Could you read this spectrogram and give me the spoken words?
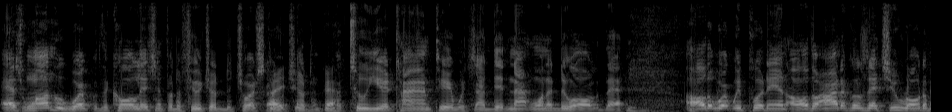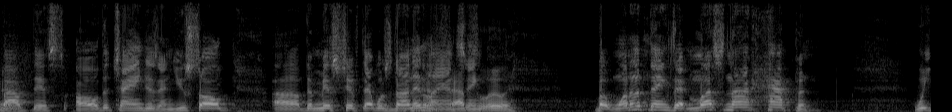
As one who worked with the Coalition for the Future of Detroit School Right. Children, Yeah. a two-year time period, which I did not want to do all of that. All the work we put in, all the articles that you wrote about this, all the changes, and you saw uh, the mischief that was done in Lansing. Absolutely. But one of the things that must not happen We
